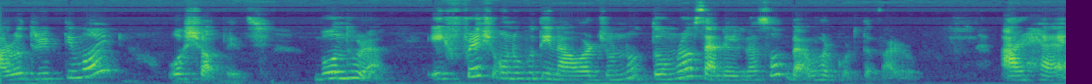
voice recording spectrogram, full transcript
আরও তৃপ্তিময় ও সতেজ। বন্ধুরা, এই ফ্রেশ অনুভূতি নেওয়ার জন্য তোমরাও স্যান্ডেলিনা সোপ ব্যবহার করতে পারো। আর হ্যাঁ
